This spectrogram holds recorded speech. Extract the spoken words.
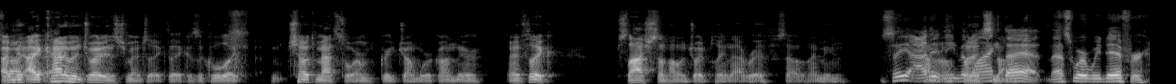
I mean, I kind of enjoyed it instrumental like that because the cool like shout out to Matt Sorum, great drum work on there, and I feel like Slash somehow enjoyed playing that riff. So I mean, see. I, I didn't know, even like that. That's where we differ.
